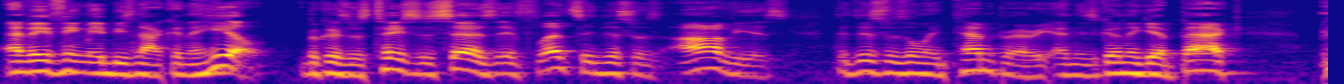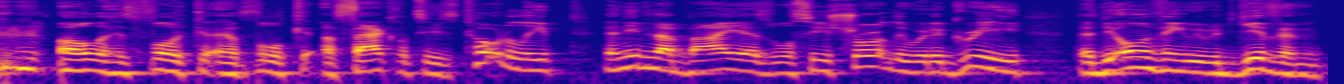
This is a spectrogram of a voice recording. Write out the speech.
And they think maybe he's not going to heal. Because as Tesa says, if let's say this was obvious, that this was only temporary, and he's going to get back all his full, uh, full uh, faculties totally, then even Abaye, as we'll see shortly, would agree that the only thing we would give him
